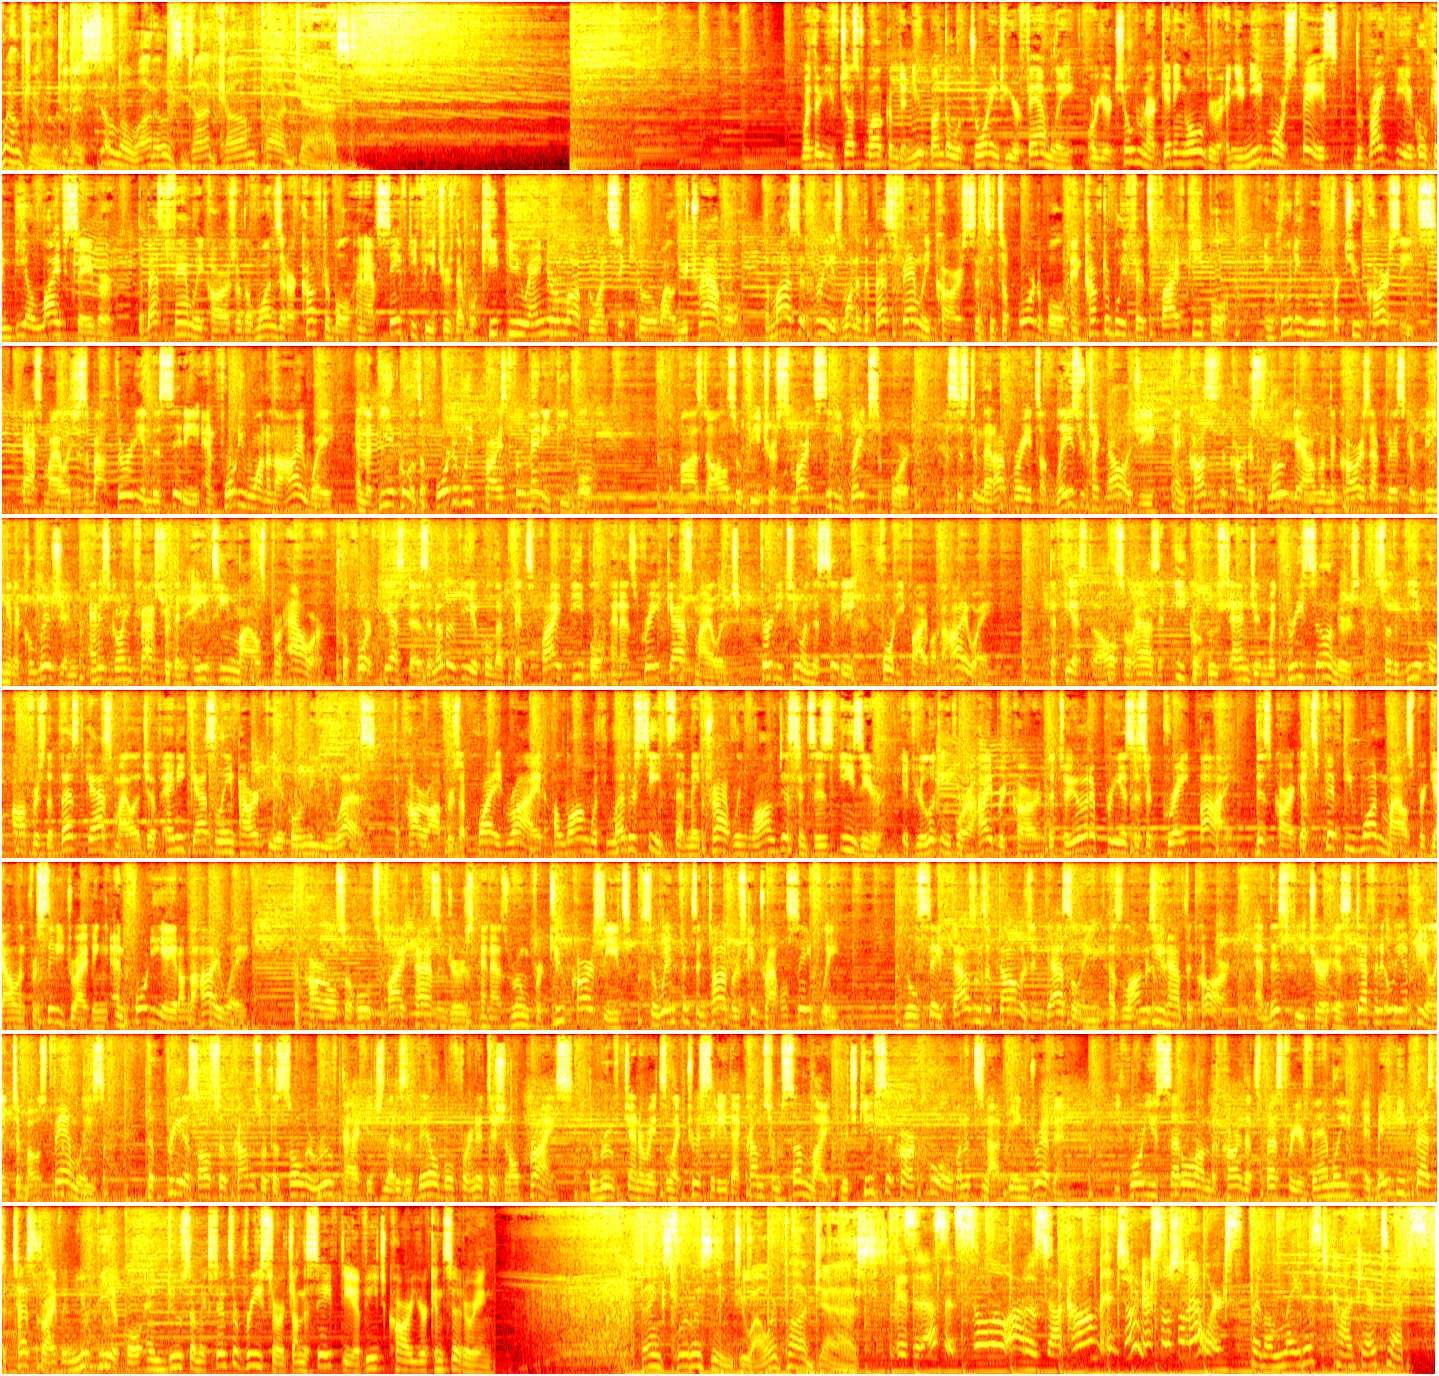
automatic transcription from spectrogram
Welcome to the soloautos.com podcast. Whether you've just welcomed a new bundle of joy into your family, or your children are getting older and you need more space, the right vehicle can be a lifesaver. The best family cars are the ones that are comfortable and have safety features that will keep you and your loved ones secure while you travel. The Mazda 3 is one of the best family cars since it's affordable and comfortably fits five people, including room for two car seats. Gas mileage is about 30 in the city and 41 on the highway, and the vehicle is affordably priced for many people. The Mazda also features Smart City Brake Support, a system that operates on laser technology and causes the car to slow down when the car is at risk of being in a collision and is going faster than 18 miles per hour. The Ford Fiesta is another vehicle that fits 5 people and has great gas mileage 32 in the city, 45 on the highway. The Fiesta also has an EcoBoost engine with three cylinders, so the vehicle offers the best gas mileage of any gasoline powered vehicle in the US. The car offers a quiet ride, along with leather seats that make traveling long distances easier. If you're looking for a hybrid car, the Toyota Prius is a great buy. This car gets 51 miles per gallon for city driving and 48 on the highway. The car also holds five passengers and has room for two car seats so infants and toddlers can travel safely. You'll save thousands of dollars in gasoline as long as you have the car, and this feature is definitely appealing to most families. The Prius also comes with a solar roof package that is available for an additional price. The roof generates electricity that comes from sunlight, which keeps the car cool when it's not being driven. Before you settle on the car that's best for your family, it may be best to test drive a new vehicle and do some extensive research on the safety of each car you're considering. Thanks for listening to our podcast. Visit us at soloautos.com and join our social networks for the latest car care tips.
